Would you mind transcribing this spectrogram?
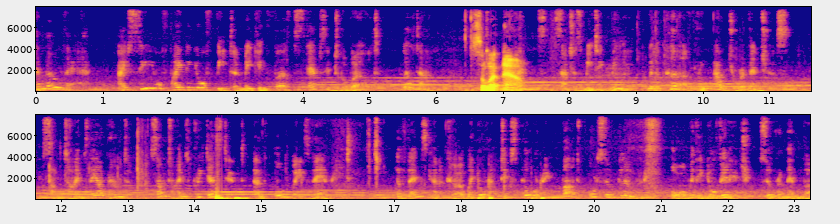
hello there. I see you're finding your feet and making first steps into the world. Well done. So what now? Also globally, or within your village. So remember,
